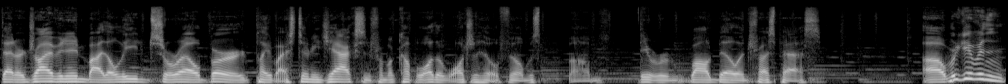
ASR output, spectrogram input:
that are driving in by the lead Sorel Bird, played by Stoney Jackson from a couple other Walter Hill films. Um, they were Wild Bill and Trespass. Uh, we're given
